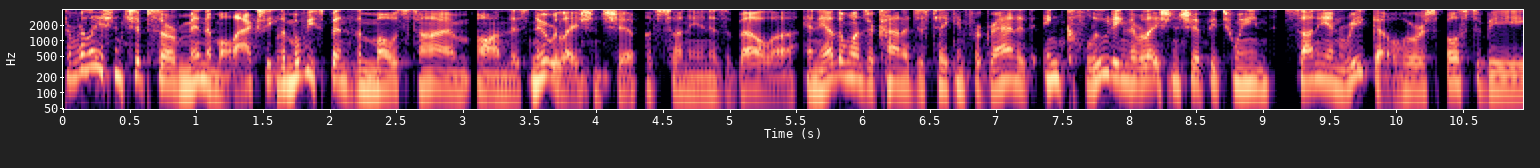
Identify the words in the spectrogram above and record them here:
The relationships are minimal. Actually, the movie spends the most time on this new relationship of Sonny and Isabella, and the other ones are kind of just taken for granted, including the relationship between Sonny and Rico, who are supposed to be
